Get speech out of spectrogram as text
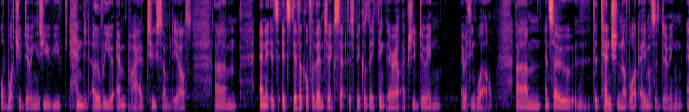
of what you're doing. Is you you've handed over your empire to somebody else, um, and it's it's difficult for them to accept this because they think they're actually doing everything well. Um, and so the tension of what Amos is doing uh,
